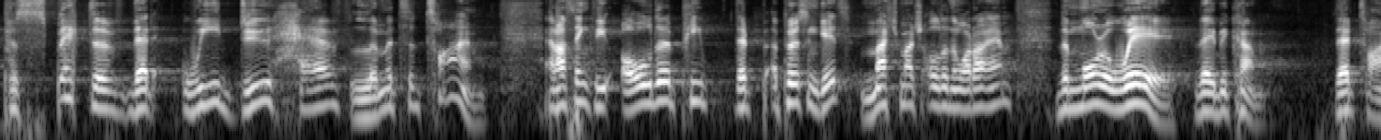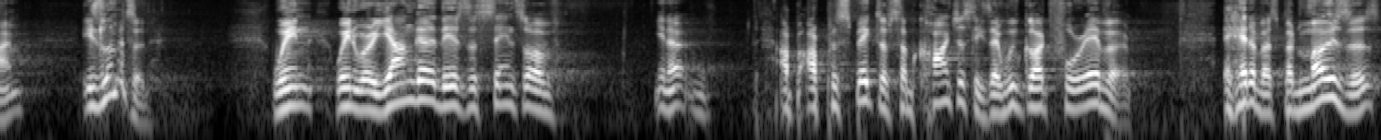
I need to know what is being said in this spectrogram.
perspective that we do have limited time. And I think the older that a person gets, much, much older than what I am, the more aware they become. That time is limited. When, when we're younger, there's a sense of, you know, our, our perspective subconsciously that we've got forever ahead of us. But Moses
